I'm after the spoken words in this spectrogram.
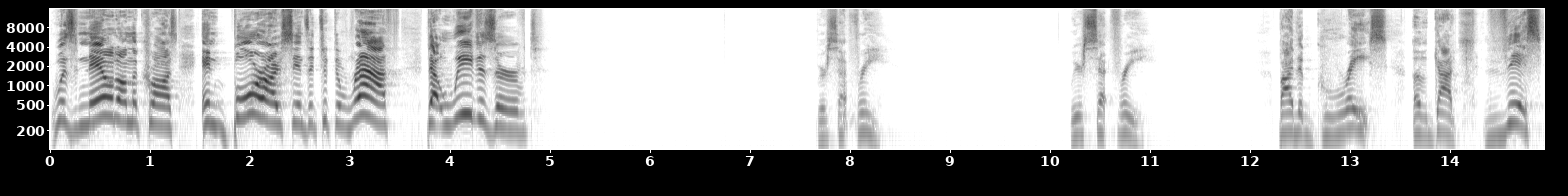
was nailed on the cross, and bore our sins and took the wrath that we deserved, we're set free. We're set free by the grace of God. This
